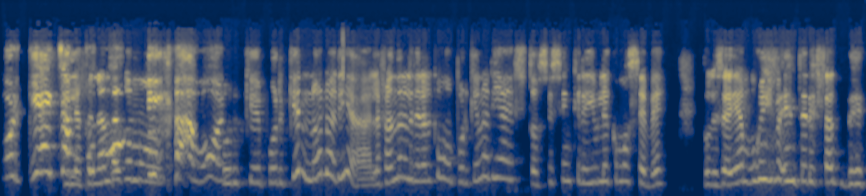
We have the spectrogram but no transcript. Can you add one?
¿Por qué hay Y la champú Fernanda como... y jabón? Porque, ¿por qué no lo haría? La Fernanda literal como, ¿por qué no haría esto? Es increíble cómo se ve, porque se veía muy interesante.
